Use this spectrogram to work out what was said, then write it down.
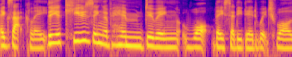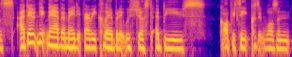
exactly. The accusing of him doing what they said he did, which was, I don't think they ever made it very clear, but it was just abuse, obviously, because it wasn't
